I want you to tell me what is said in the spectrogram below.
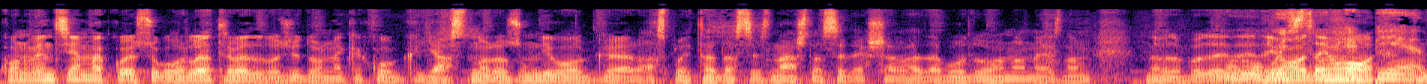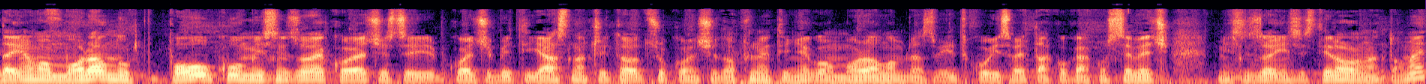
konvencijama koje su govorile da treba da dođe do nekakvog jasno razumljivog raspleta, da se zna šta se dešava, da budu ono, ne znam, da, da, da, da, imamo, da, imamo, da imamo moralnu pouku, mislim zove, koja će, se, koja će biti jasna čitaocu, koja će doprineti njegovom moralnom razvitku i sve tako kako se već, mislim zove, insistiralo na tome, e,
